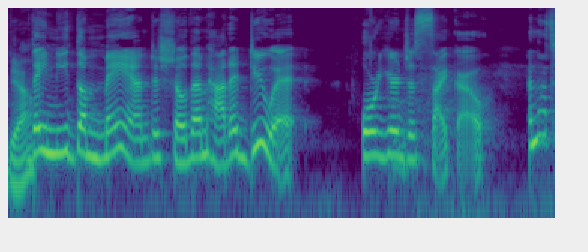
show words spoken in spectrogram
Yeah. they need the man to show them how to do it or you're just psycho and that's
